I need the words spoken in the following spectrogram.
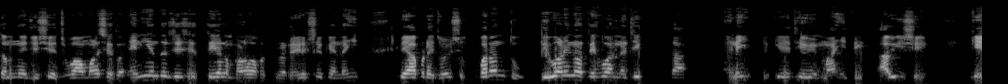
તમને જે છે જોવા મળશે, તો એની અંદર જે છે તેલ મળવા પાત્ર રહેશે કે નહીં, તે આપણે જોઈશું. પરંતુ દિવાળીનો તહેવાર નજીક ઘણી જગ્યાએથી એવી માહિતી આવી છે કે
